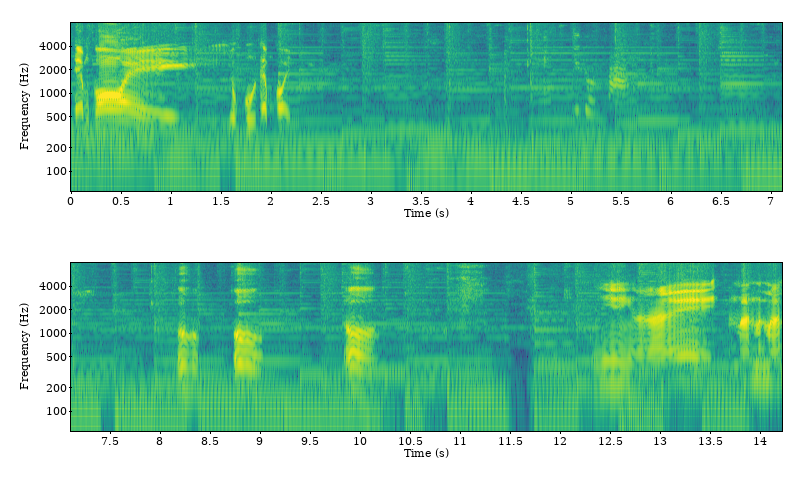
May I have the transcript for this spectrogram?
แถมก้อย ยกโป้แถมก้อย โอ้โอ้โอ้นี่ไง มันมันมัน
